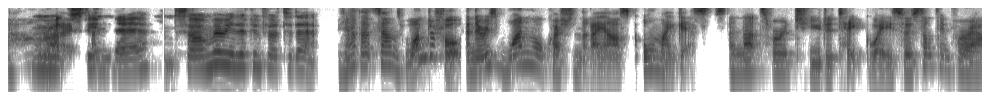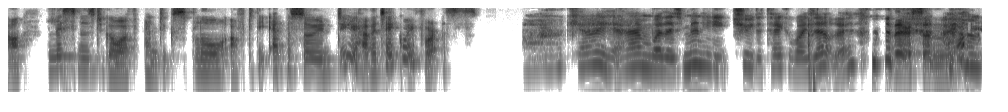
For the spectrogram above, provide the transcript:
oh, mixed right. in there. So I'm really looking forward to that. Yeah, that sounds wonderful. And there is one more question that I ask all my guests, and that's for a Tudor takeaway. So, something for our listeners to go off and explore after the episode. Do you have a takeaway for us? Okay, um, well, there's many Tudor takeaways out there. there certainly um,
